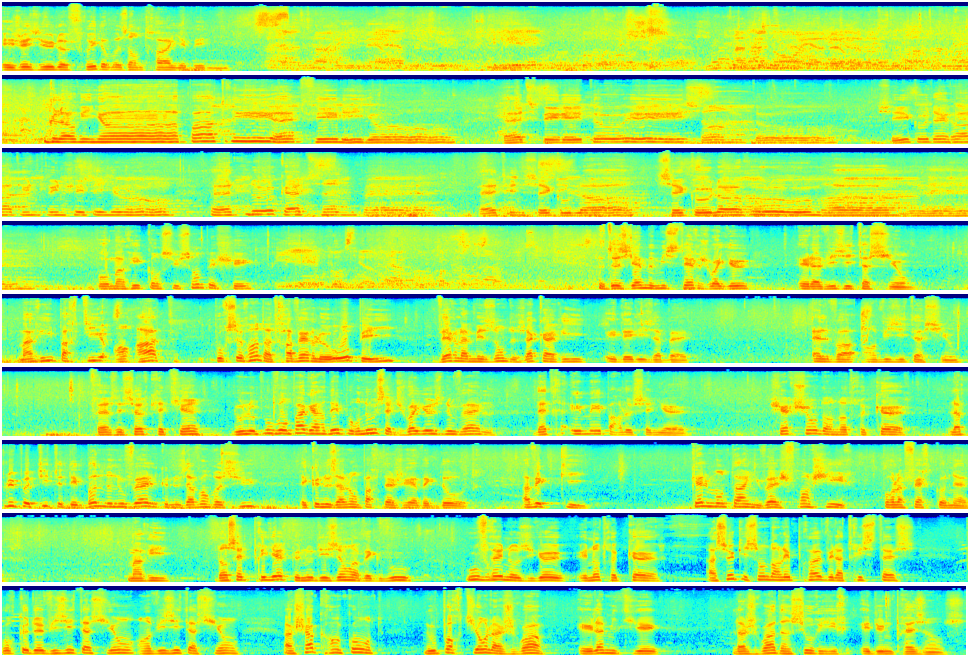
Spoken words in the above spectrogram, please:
et Jésus, le fruit de vos entrailles, est béni. Sainte Marie, Mère de Dieu, priez pour nous pauvres pécheurs, maintenant et à l'heure de notre mort. Gloria Patri et Filio et Spiritui Sancto sicut erat in principio et nunc et semper et in saecula saeculorum. Amen. Ô Marie conçue sans péché, le deuxième mystère joyeux est la visitation. Marie partit en hâte pour se rendre à travers le haut pays vers la maison de Zacharie et d'Élisabeth. Elle va en visitation. Frères et sœurs chrétiens, nous ne pouvons pas garder pour nous cette joyeuse nouvelle d'être aimés par le Seigneur. Cherchons dans notre cœur la plus petite des bonnes nouvelles que nous avons reçues et que nous allons partager avec d'autres. Avec qui? Quelle montagne vais-je franchir pour la faire connaître? Marie, dans cette prière que nous disons avec vous, ouvrez nos yeux et notre cœur à ceux qui sont dans l'épreuve et la tristesse, pour que de visitation en visitation, à chaque rencontre, nous portions la joie et l'amitié, la joie d'un sourire et d'une présence.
